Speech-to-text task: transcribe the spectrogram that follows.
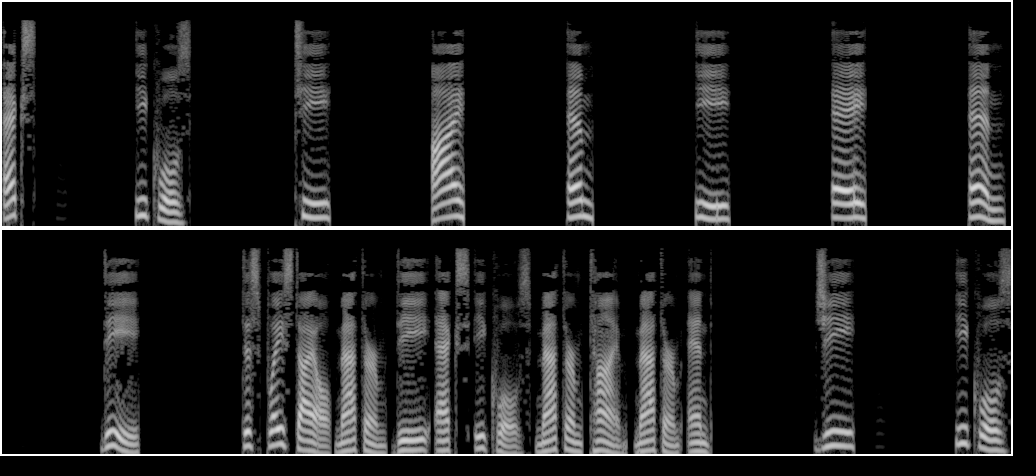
X equals T I M E A N D. Display style mathrm d x equals mathrm time mathrm and g equals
